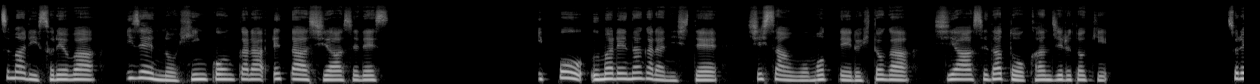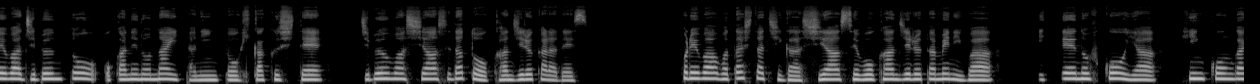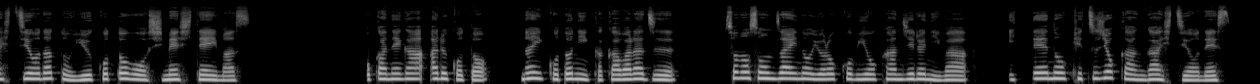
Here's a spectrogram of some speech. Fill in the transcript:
つまりそれは以前の貧困から得た幸せです。一方、生まれながらにして資産を持っている人が幸せだと感じるとき、それは自分とお金のない他人と比較して自分は幸せだと感じるからです。これは私たちが幸せを感じるためには一定の不幸や貧困が必要だということを示しています。お金があること、ないことにかかわらず、その存在の喜びを感じるには一定の欠如感が必要です。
